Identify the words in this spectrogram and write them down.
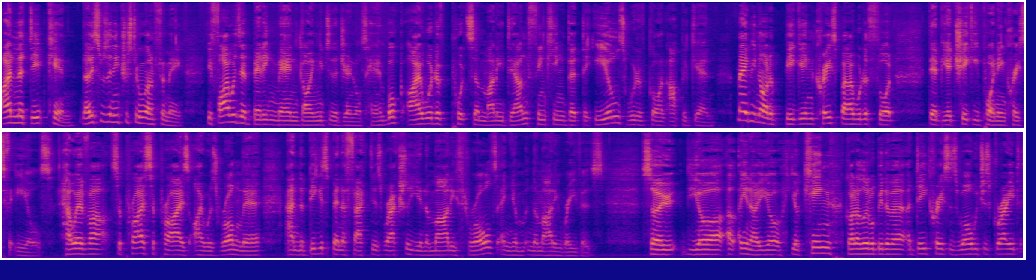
The Deepkin. Now, this was an interesting one for me. If I was a betting man going into the General's Handbook, I would have put some money down thinking that the Eels would have gone up again. Maybe not a big increase, but I would have thought there'd be a cheeky point increase for eels. However, surprise, surprise, I was wrong there, and the biggest benefactors were actually your Namarti Thralls and your Namarti Reavers. So your uh, you know your your king got a little bit of a, a decrease as well, which is great.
